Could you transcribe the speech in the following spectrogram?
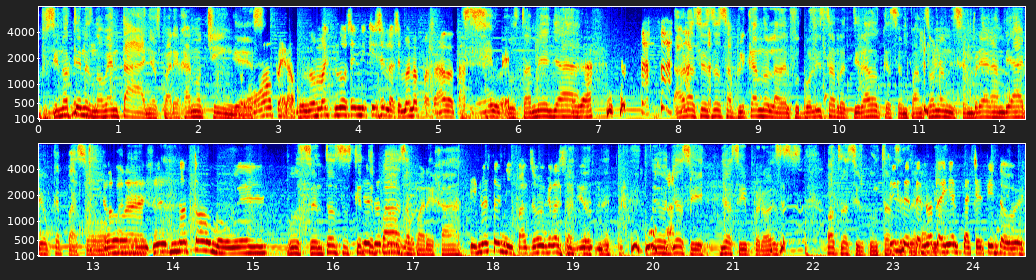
pues si no tienes 90 años, pareja, no chingues. No, pero pues no, no sé ni qué hice la semana pasada también, güey. Pues también ya. Ahora sí estás aplicando la del futbolista retirado que se empanzonan y se embriagan diario. ¿Qué pasó? No, yo no tomo, güey. Pues entonces, ¿qué yo te no pasa, tomo. pareja? Y no estoy ni panzón, gracias a Dios. yo, yo, sí, yo sí, pero es otra circunstancia. Sí, se te nota vida. ahí el cachetito, güey.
